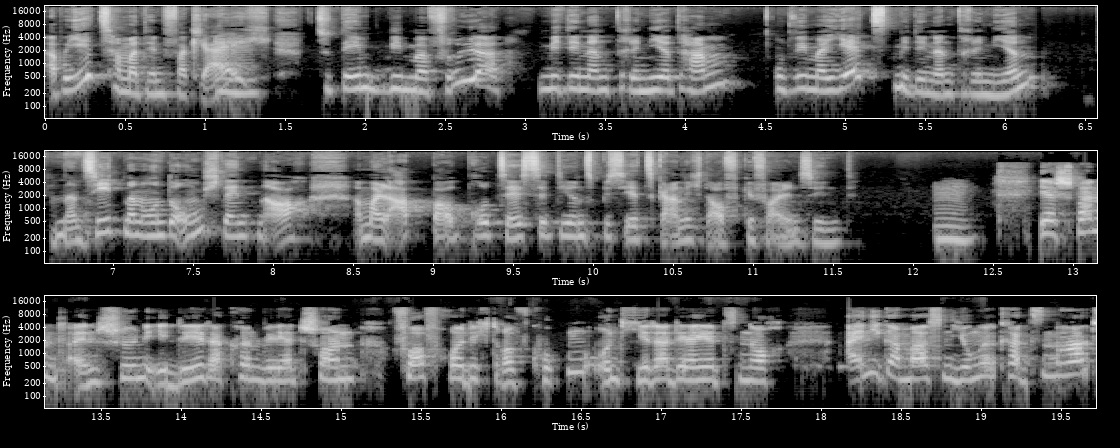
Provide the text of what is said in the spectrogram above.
Aber jetzt haben wir den Vergleich mhm. zu dem, wie wir früher mit ihnen trainiert haben und wie wir jetzt mit ihnen trainieren. Und dann sieht man unter Umständen auch einmal Abbauprozesse, die uns bis jetzt gar nicht aufgefallen sind. Mhm. Ja, spannend. Eine schöne Idee. Da können wir jetzt schon vorfreudig drauf gucken. Und jeder, der jetzt noch einigermaßen junge Katzen hat,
